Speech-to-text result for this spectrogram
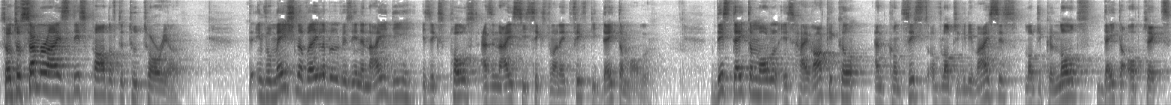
So to summarize this part of the tutorial, the information available within an IED is exposed as an IEC61850 data model. This data model is hierarchical and consists of logical devices, logical nodes, data objects,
